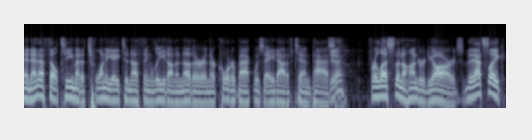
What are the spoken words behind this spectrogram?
an NFL team had a 28 to nothing lead on another, and their quarterback was eight out of 10 passing Yeah. For less than 100 yards. I mean, that's like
